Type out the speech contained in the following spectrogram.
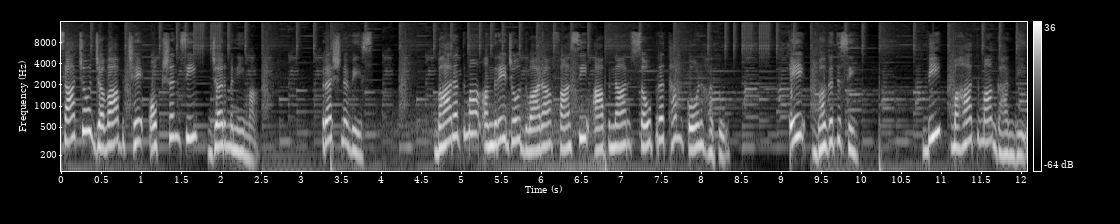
સાચો જવાબ છે ઓપ્શન સી જર્મનીમાં પ્રશ્ન વીસ ભારતમાં અંગ્રેજો દ્વારા ફાંસી આપનાર સૌપ્રથમ કોણ હતું A Bhagat Singh B Mahatma Gandhi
